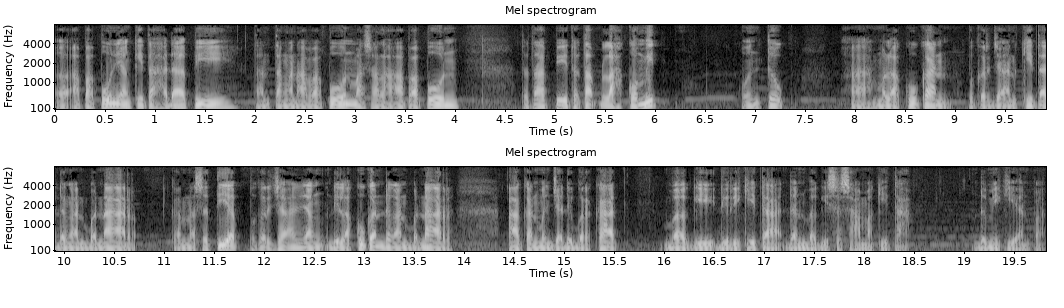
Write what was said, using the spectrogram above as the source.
uh, apa pun yang kita hadapi, tantangan apa pun, masalah apa pun, tetapi tetaplah komit untuk uh, melakukan pekerjaan kita dengan benar karena setiap pekerjaan yang dilakukan dengan benar akan menjadi berkat bagi diri kita dan bagi sesama kita. Demikian, Pak.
